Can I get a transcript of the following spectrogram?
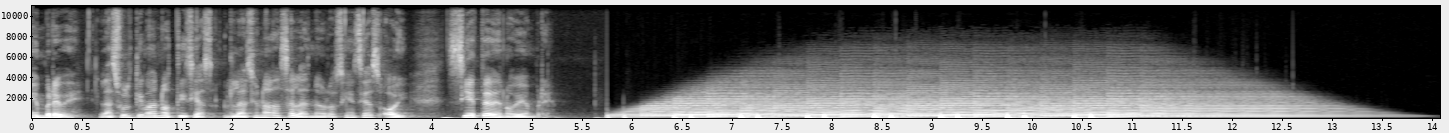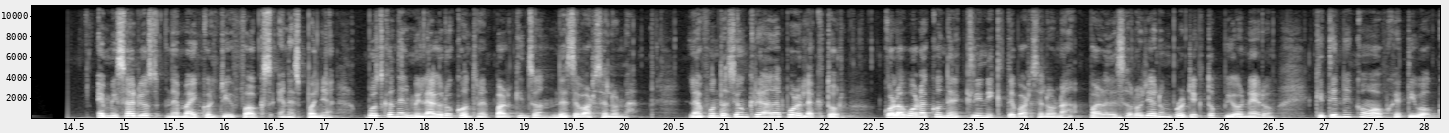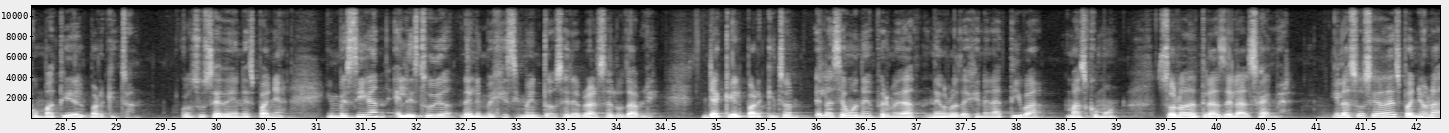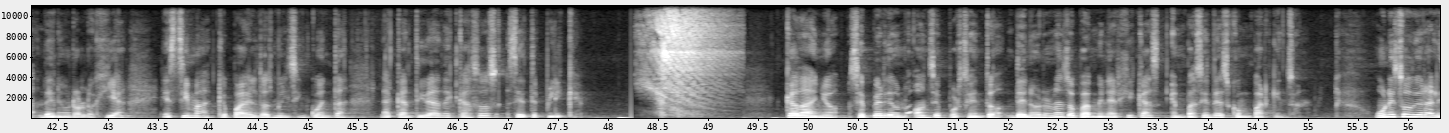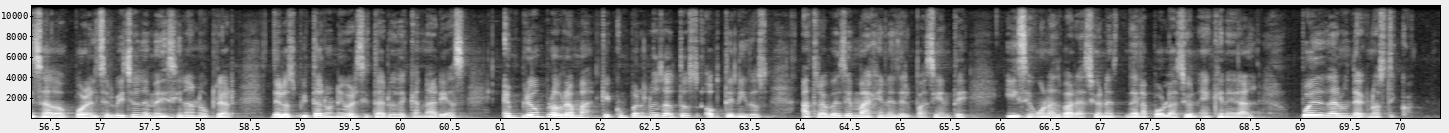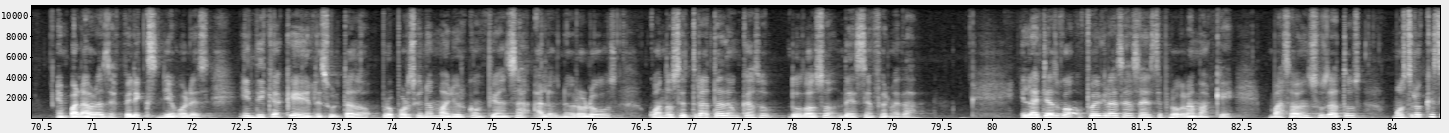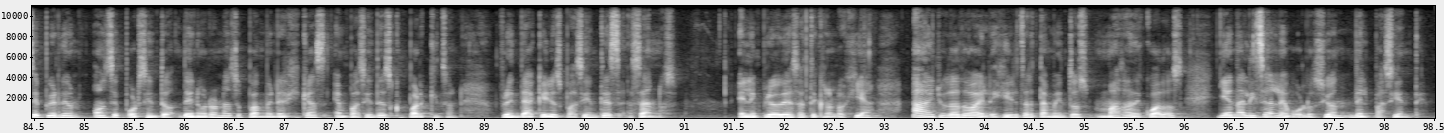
En breve, las últimas noticias relacionadas a las neurociencias hoy, 7 de noviembre. Emisarios de Michael J. Fox en España buscan el milagro contra el Parkinson desde Barcelona. La fundación creada por el actor colabora con el Clinic de Barcelona para desarrollar un proyecto pionero que tiene como objetivo combatir el Parkinson. Con su sede en España, investigan el estudio del envejecimiento cerebral saludable, ya que el Parkinson es la segunda enfermedad neurodegenerativa más común, solo detrás del Alzheimer y la Sociedad Española de Neurología estima que para el 2050 la cantidad de casos se triplique. Cada año se pierde un 11% de neuronas dopaminérgicas en pacientes con Parkinson. Un estudio realizado por el Servicio de Medicina Nuclear del Hospital Universitario de Canarias empleó un programa que compara los datos obtenidos a través de imágenes del paciente y según las variaciones de la población en general puede dar un diagnóstico. En palabras de Félix Yeboles, indica que el resultado proporciona mayor confianza a los neurólogos cuando se trata de un caso dudoso de esta enfermedad. El hallazgo fue gracias a este programa que, basado en sus datos, mostró que se pierde un 11% de neuronas dopaminérgicas en pacientes con Parkinson frente a aquellos pacientes sanos. El empleo de esta tecnología ha ayudado a elegir tratamientos más adecuados y analiza la evolución del paciente.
